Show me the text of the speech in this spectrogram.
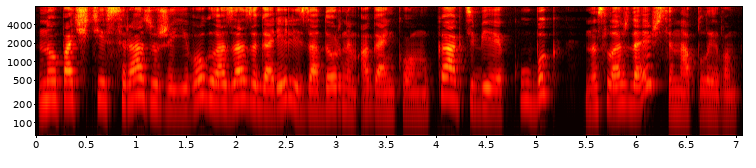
Но почти сразу же его глаза загорелись задорным огоньком. «Как тебе кубок? Наслаждаешься наплывом?»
